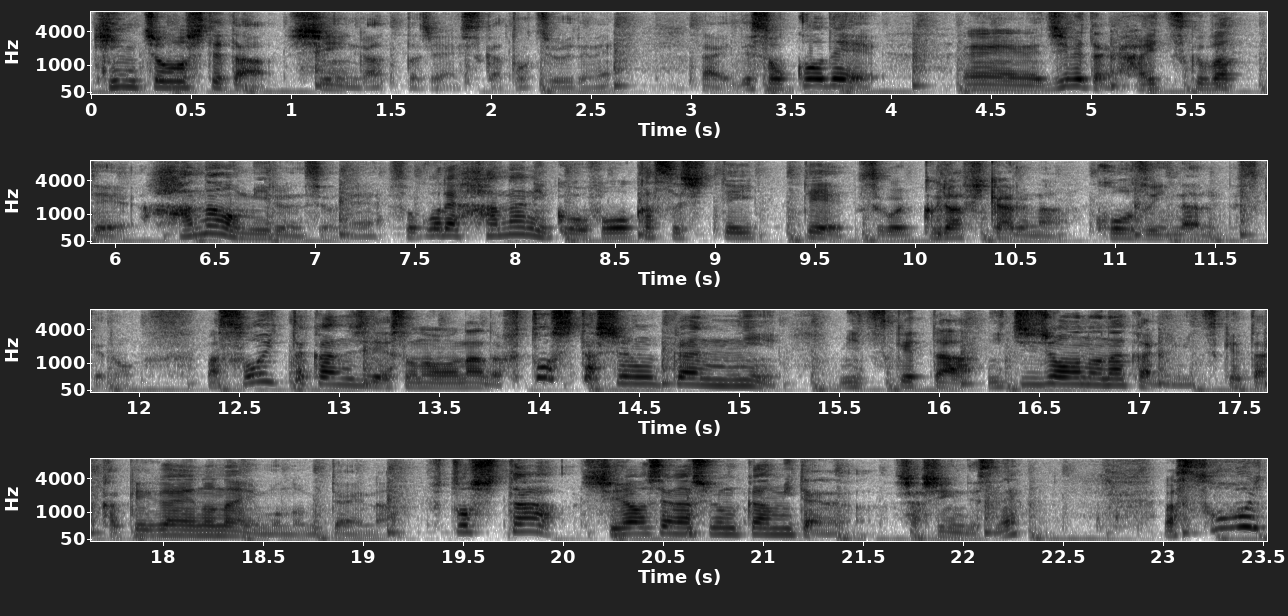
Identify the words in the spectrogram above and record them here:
緊張してたシーンがあったじゃないですか途中でね。はい、でそこで、えー、地べたに這いつくばって花を見るんですよね。そこで花にこうフォーカスしていってすごいグラフィカルな構図になるんですけど、まあ、そういった感じでそのなんだふとした瞬間に見つけた日常の中に見つけたかけがえのないものみたいなふとした幸せな瞬間みたいな写真ですね、まあ、そういっ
